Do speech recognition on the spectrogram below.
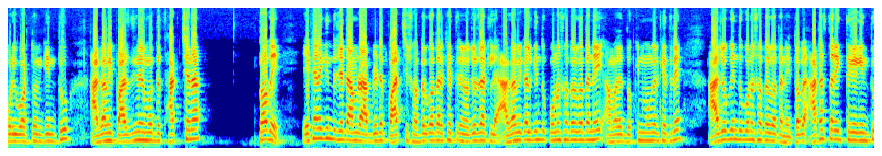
পরিবর্তন কিন্তু আগামী পাঁচ দিনের মধ্যে থাকছে না। তবে এখানে কিন্তু যেটা আমরা আপডেটে পাচ্ছি সতর্কতার ক্ষেত্রে নজর রাখলে আগামীকাল কিন্তু কোনো সতর্কতা নেই, আমাদের দক্ষিণবঙ্গের ক্ষেত্রে আজও কিন্তু কোনো সতর্কতা নেই। তবে আঠাশ তারিখ থেকে কিন্তু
